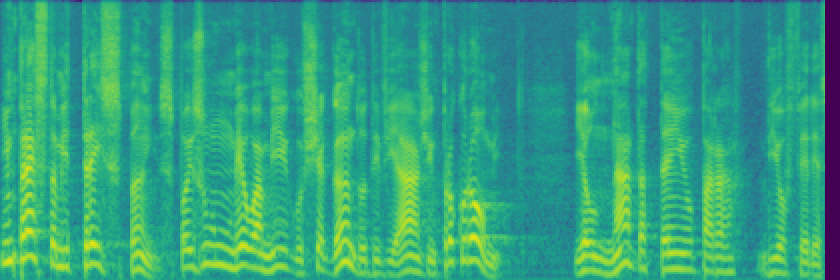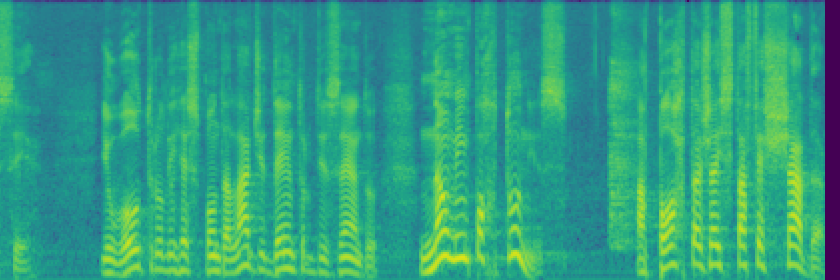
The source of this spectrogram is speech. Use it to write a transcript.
empresta-me três pães, pois um meu amigo, chegando de viagem, procurou-me, e eu nada tenho para lhe oferecer. E o outro lhe responda lá de dentro, dizendo: Não me importunes, a porta já está fechada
